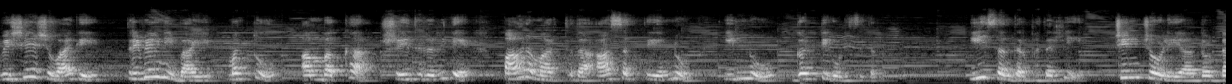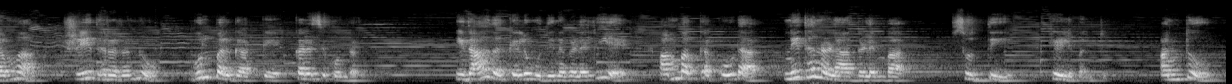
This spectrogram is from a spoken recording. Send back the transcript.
ವಿಶೇಷವಾಗಿ ತ್ರಿವೇಣಿ ಬಾಯಿ ಮತ್ತು ಅಂಬಕ್ಕ ಶ್ರೀಧರರಿಗೆ ಪಾರಮಾರ್ಥದ ಆಸಕ್ತಿಯನ್ನು ಇನ್ನೂ ಗಟ್ಟಿಗೊಳಿಸಿದರು. ಈ ಸಂದರ್ಭದಲ್ಲಿ ಚಿಂಚೋಳಿಯ ದೊಡ್ಡಮ್ಮ ಶ್ರೀಧರರನ್ನು ಗುಲ್ಬರ್ಗಾಕ್ಕೆ ಕರೆಸಿಕೊಂಡರು. ಇದಾದ ಕೆಲವು ದಿನಗಳಲ್ಲಿಯೇ ಅಂಬಕ್ಕ ಕೂಡ ನಿಧನಳಾದಳೆಂಬ ಸುದ್ದಿ ಕೇಳಿಬಂತು ಅಂತೂ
